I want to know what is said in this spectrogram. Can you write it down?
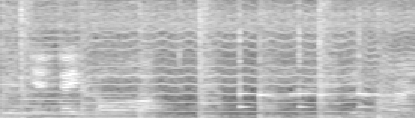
ganyan guys, oh. Ganyan.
